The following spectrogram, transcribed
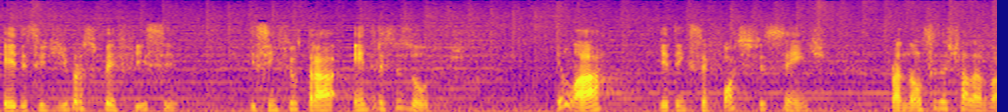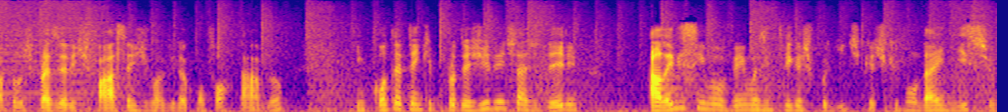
ele decide ir para a superfície e se infiltrar entre esses outros. E lá, ele tem que ser forte o suficiente para não se deixar levar pelos prazeres fáceis de uma vida confortável, enquanto ele tem que proteger a identidade dele, além de se envolver em umas intrigas políticas que vão dar início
